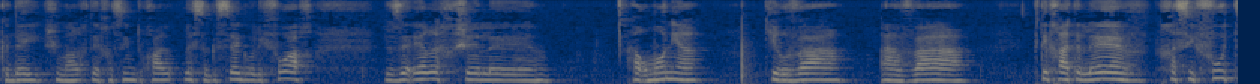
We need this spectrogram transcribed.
כדי שמערכת היחסים תוכל לשגשג ולפרוח זה ערך של הרמוניה, קרבה, אהבה, פתיחת הלב, חשיפות,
